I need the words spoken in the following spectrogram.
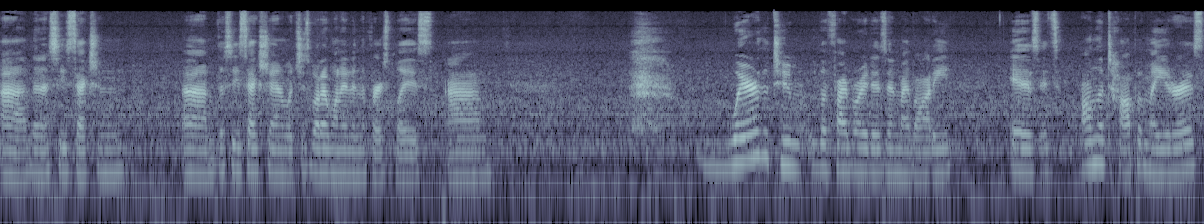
uh, than a C-section. Um, the C-section, which is what I wanted in the first place. Um, where the tumor, the fibroid is in my body, is it's on the top of my uterus,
